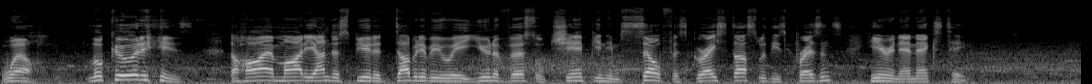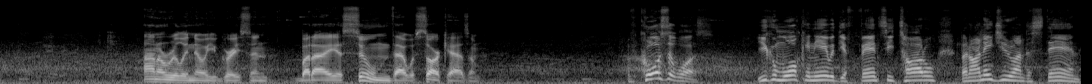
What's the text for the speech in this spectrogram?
Well, look who it is. The high and mighty undisputed WWE Universal Champion himself has graced us with his presence here in NXT. I don't really know you, Grayson, but I assume that was sarcasm. Of course it was. You can walk in here with your fancy title, but I need you to understand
